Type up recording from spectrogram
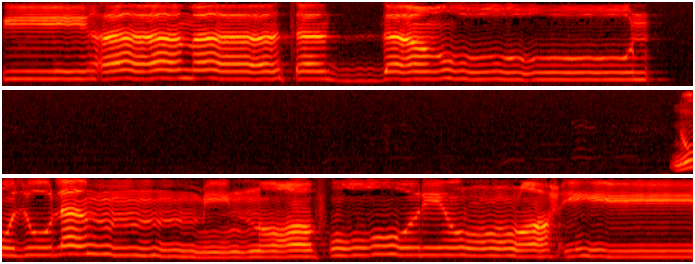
فيها ما تدعون نزلا من غفور رحيم.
